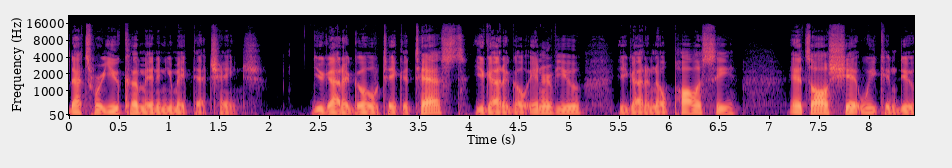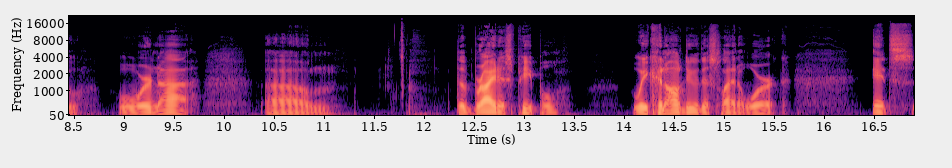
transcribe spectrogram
That's where you come in and you make that change. You got to go take a test, you got to go interview, you got to know policy. It's all shit we can do. We're not um, the brightest people. We can all do this line of work. It's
